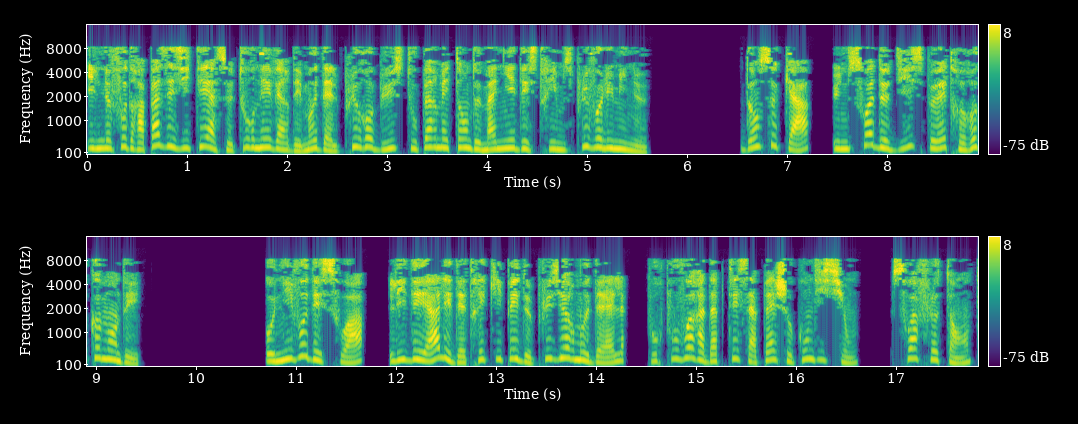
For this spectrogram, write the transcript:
il ne faudra pas hésiter à se tourner vers des modèles plus robustes ou permettant de manier des streams plus volumineux. Dans ce cas, une soie de 10 peut être recommandée. Au niveau des soies, l'idéal est d'être équipé de plusieurs modèles, pour pouvoir adapter sa pêche aux conditions, soit flottante,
